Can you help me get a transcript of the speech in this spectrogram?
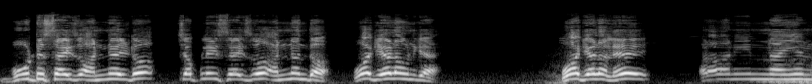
ಬೂಟ್ ಸೈಜು ಹನ್ನೆರಡು ಚಪ್ಲಿ ಸೈಜು ಹನ್ನೊಂದು. ಹೋಗಿ ಹೇಳ ಅವನ್ಗೆ. ಹೋಗಿ ಹೇಳಲಿ ಅಳವ ನಿನ್ನ ಏನ್?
